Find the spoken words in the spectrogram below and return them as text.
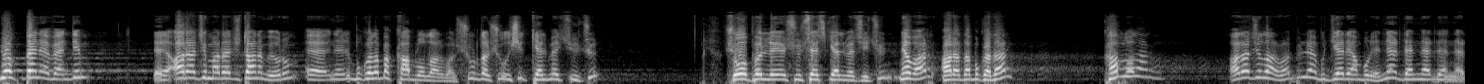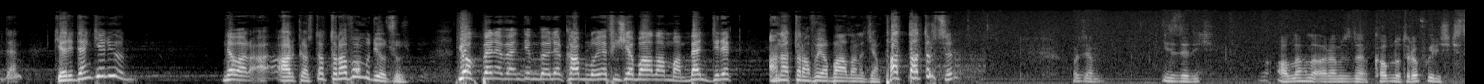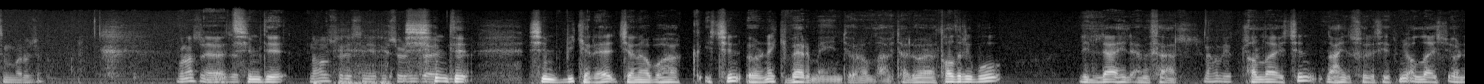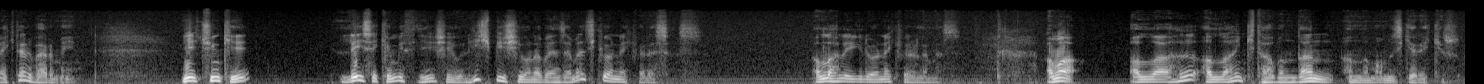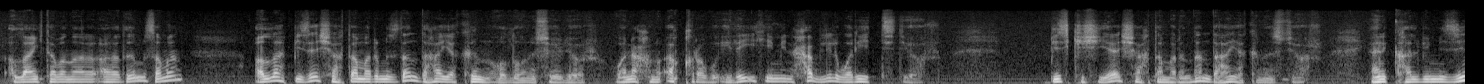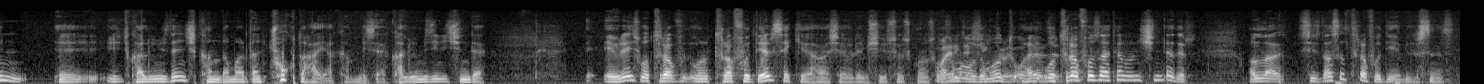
Yok ben efendim e, aracı aracı tanımıyorum. E, ne- bu kadar bak kablolar var. Şurada şu ışık gelmesi için şu hoparlöre şu ses gelmesi için ne var? Arada bu kadar kablolar var. Aracılar var. Bilmem bu cereyan buraya. Nereden nereden nereden? Geriden geliyor. Ne var arkasında? Trafo mu diyorsunuz? Yok ben efendim böyle kabloya fişe bağlanmam. Ben direkt ana trafoya bağlanacağım. Patlatırsın. Hocam izledik. Allah'la aramızda kablo trafo ilişkisi mi var hocam? Bu nasıl Evet benzet? şimdi Nahl suresinin 74. şimdi şimdi bir kere Cenab-ı Hak için örnek vermeyin diyor Allahü Teala. Tadribu lillahil emsal. 70. Allah için Nahl suresi 70 Allah için örnekler vermeyin. Niye? Çünkü leyse kemislihi şeyun. Hiçbir şey ona benzemez ki örnek veresiniz. Allah'la ilgili örnek verilemez. Ama Allah'ı Allah'ın kitabından anlamamız gerekir. Allah'ın kitabından ar- aradığımız zaman Allah bize şah damarımızdan daha yakın olduğunu söylüyor. Ve nahnu akrabu ileyhi min hablil varid diyor. Biz kişiye şah damarından daha yakınız diyor. Yani kalbimizin e, kalbimizden çıkan damardan çok daha yakın bize. Kalbimizin içinde. E, Öyleyse o trafo, onu trafo derse ki haşa öyle bir şey söz konusu. O zaman o zaman o, o o trafo zaten onun içindedir. Allah siz nasıl trafo diyebilirsiniz?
